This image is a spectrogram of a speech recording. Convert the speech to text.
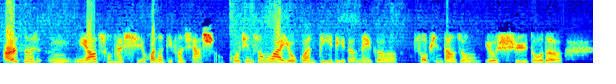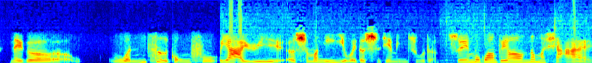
儿子，嗯，你要从他喜欢的地方下手。古今中外有关地理的那个作品当中，有许多的，那个。文字功夫不亚于呃什么你以为的世界名著的，所以目光不要那么狭隘，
